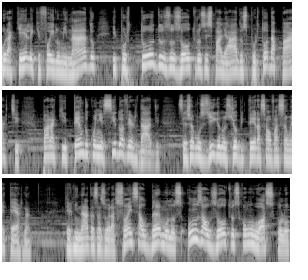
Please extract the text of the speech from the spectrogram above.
por aquele que foi iluminado e por todos os outros espalhados por toda parte, para que, tendo conhecido a verdade, sejamos dignos de obter a salvação eterna. Terminadas as orações, saudamo-nos uns aos outros com o ósculo.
